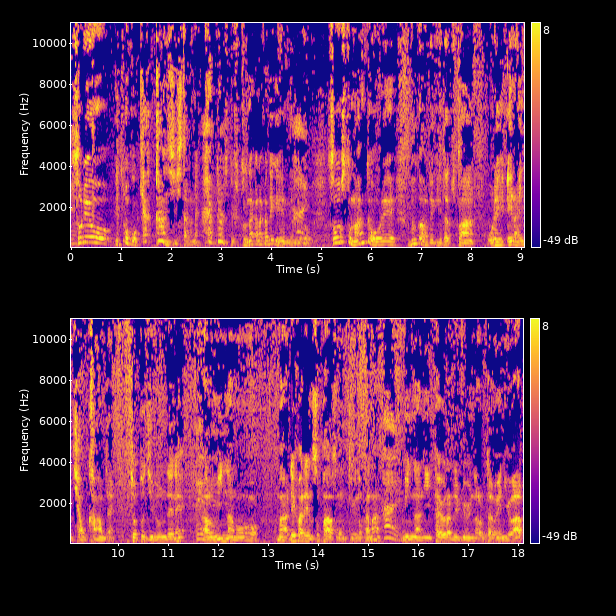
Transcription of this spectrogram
それをいつもこう客観視したらねはい。客観視って普通なかなかできへんねんけど、はい。そうするとなんか俺部下ができた途端俺偉いんちゃうかみたいな。ちょっと自分でね、ええ。あのみんなのまあレファレンスパーソンっていうのかな、はい。みんなに頼られるようになるためにはっ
